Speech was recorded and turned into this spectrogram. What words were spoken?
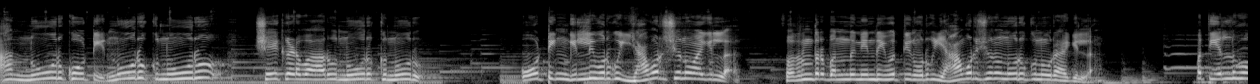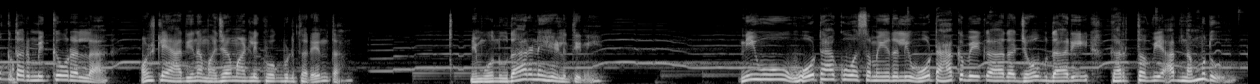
ಆ ನೂರು ಕೋಟಿ, ನೂರಕ್ಕೆ ನೂರು, ಶೇಕಡವಾರು ನೂರಕ್ಕೆ ನೂರು. ವೋಟಿಂಗ್ ಇಲ್ಲಿವರೆಗೂ ಯಾವ ವರ್ಷನೂ ಆಗಿಲ್ಲ. ಸ್ವತಂತ್ರ ಬಂದಿನಿಂದ ಇವತ್ತಿನವರೆಗೂ ಯಾವ ವರ್ಷನೂ ನೂರಕ್ಕೂ ನೂರು ಆಗಿಲ್ಲ. ಮತ್ತು ಎಲ್ಲಿ ಹೋಗ್ತಾರೆ ಮಿಕ್ಕವರೆಲ್ಲ? ಮೋಸ್ಟ್ಲಿ ಆ ದಿನ ಮಜಾ ಮಾಡ್ಲಿಕ್ಕೆ ಹೋಗ್ಬಿಡ್ತಾರೆ ಅಂತ. ನಿಮ್ಗೊಂದು ಉದಾಹರಣೆ ಹೇಳ್ತೀನಿ. ನೀವು ಓಟ್ ಹಾಕುವ ಸಮಯದಲ್ಲಿ ಓಟ್ ಹಾಕಬೇಕಾದ ಜವಾಬ್ದಾರಿ, ಕರ್ತವ್ಯ ಅದು ನಮ್ಮದು.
